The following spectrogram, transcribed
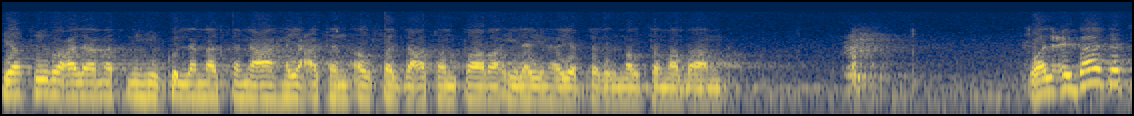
يطير على متنه كلما سمع هيعة أو فزعة طار إليها يبتغي الموت مضان. والعبادة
